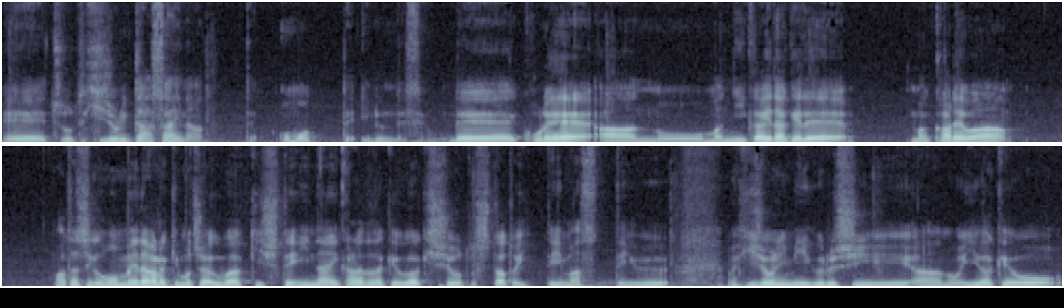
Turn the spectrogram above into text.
えー、ちょっと非常にダサいなって思っているんですよ。で、これ、あの、まあ、2回だけで、まあ、彼は、私が本命だから気持ちは浮気していない体だけ浮気しようとしたと言っていますっていう非常に見苦しいあの言い訳を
